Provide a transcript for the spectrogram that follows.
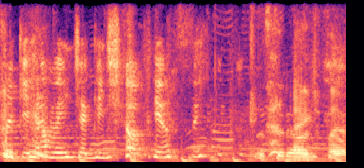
Porque realmente a gay de shopping é assim. É, então.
